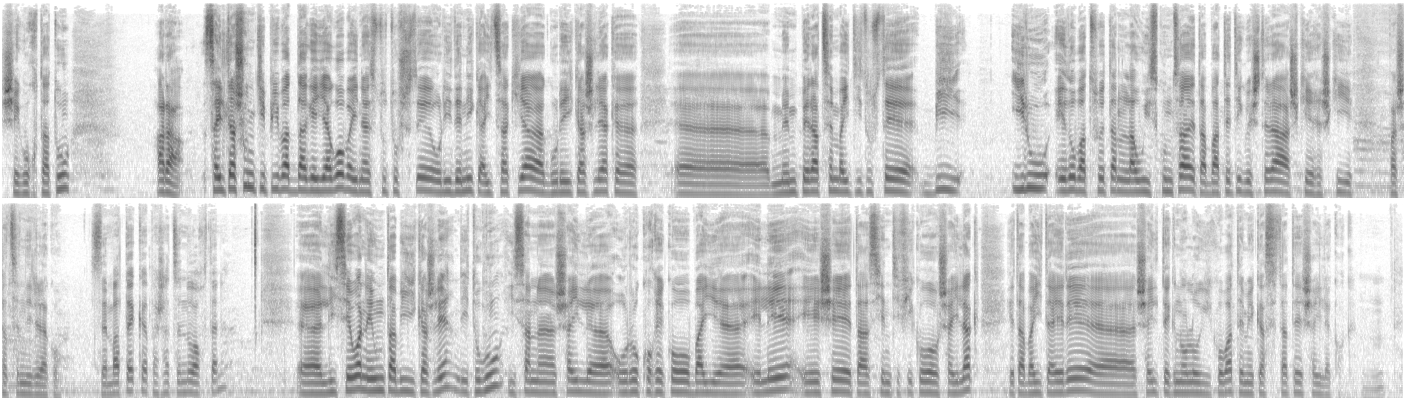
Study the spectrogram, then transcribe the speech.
segurtatu. Ara, zailtasun tipi bat da gehiago, baina ez dut uste hori denik aitzakia gure ikasleak e, e menperatzen baitituzte bi hiru edo batzuetan lau hizkuntza eta batetik bestera aski egeski pasatzen direlako. Zenbatek pasatzen du aurten? E, Liseoan euntabi ikasle ditugu, izan uh, sail uh, orokorreko bai ele, ES eta zientifiko sailak, eta baita ere sail teknologiko bat emekazetate sailakok. Mm -hmm.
